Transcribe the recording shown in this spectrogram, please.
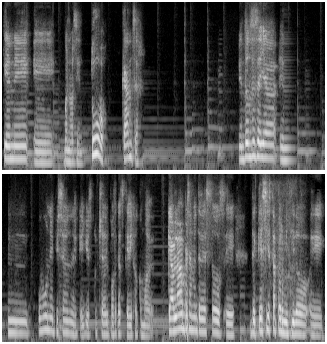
tiene, eh, bueno, así, tuvo cáncer. Entonces ella, hubo un episodio en el que yo escuché del podcast que dijo como, que hablaban precisamente de estos, eh, de que sí está permitido eh,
